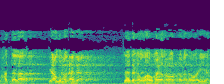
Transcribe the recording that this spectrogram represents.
وحتى لا يعظم الأذى. زادك الله خيرا ووفقنا وإياك.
